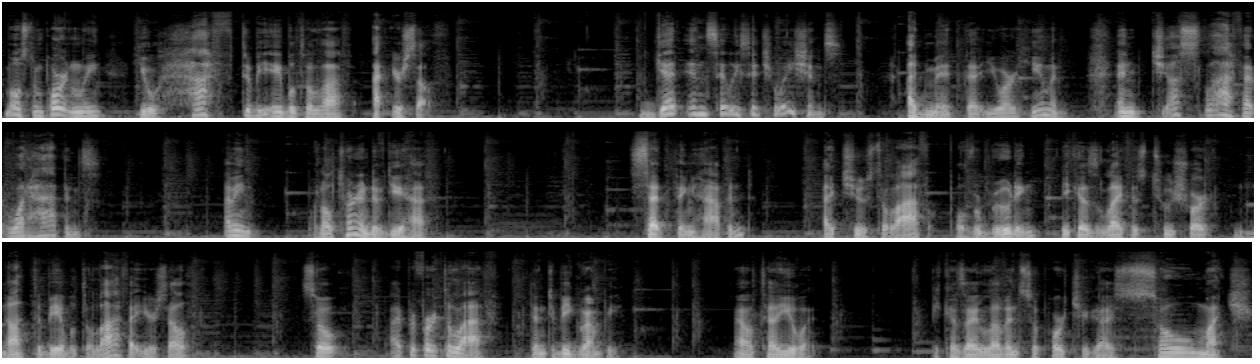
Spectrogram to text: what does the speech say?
Most importantly, you have to be able to laugh at yourself. Get in silly situations. Admit that you are human and just laugh at what happens. I mean, what alternative do you have? Said thing happened. I choose to laugh over brooding because life is too short not to be able to laugh at yourself. So I prefer to laugh than to be grumpy. I'll tell you what, because I love and support you guys so much,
